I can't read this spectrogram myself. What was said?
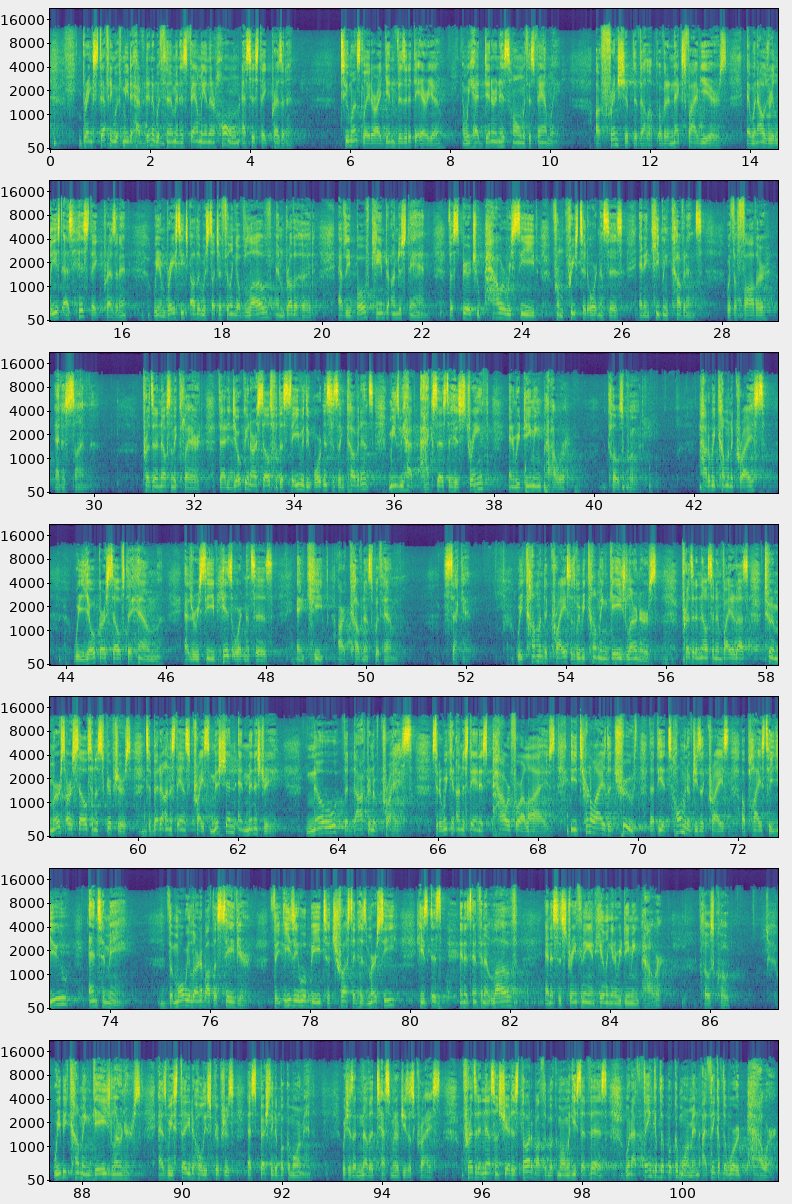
bring Stephanie with me to have dinner with him and his family in their home as his stake president. Two months later, I again visited the area and we had dinner in his home with his family. A friendship developed over the next five years, and when I was released as his stake president, we embraced each other with such a feeling of love and brotherhood as we both came to understand the spiritual power received from priesthood ordinances and in keeping covenants with the Father and his Son. President Nelson declared that yoking ourselves with the Savior through ordinances and covenants means we have access to his strength and redeeming power. Close quote. How do we come into Christ? We yoke ourselves to Him as we receive His ordinances and keep our covenants with Him. Second, we come into Christ as we become engaged learners. President Nelson invited us to immerse ourselves in the scriptures to better understand Christ's mission and ministry know the doctrine of Christ so that we can understand his power for our lives, eternalize the truth that the atonement of Jesus Christ applies to you and to me. The more we learn about the Savior, the easier it will be to trust in his mercy, he's in his infinite love, and it's his strengthening and healing and redeeming power. Close quote. We become engaged learners as we study the Holy Scriptures, especially the Book of Mormon which is another testament of Jesus Christ. President Nelson shared his thought about the Book of Mormon he said this When I think of the Book of Mormon, I think of the word power.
